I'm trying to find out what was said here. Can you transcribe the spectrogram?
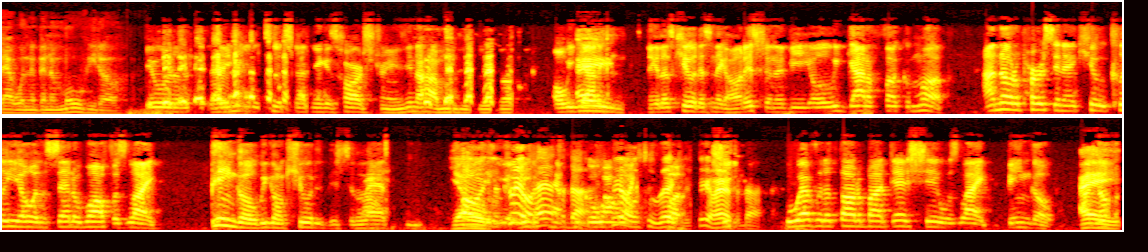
That wouldn't have been a movie though. It would have they had to touch that nigga's heartstrings. You know how movies do, bro. Oh, we gotta Hey. Kill this nigga. Let's kill this nigga. Oh, this finna be. Oh, we gotta fuck him up. I know the person that killed Cleo and set him off was like, bingo, we gonna kill this bitch the last. yo, oh, we- Cleo we had have to to die. go out Cleo like too regular. fuck. Cleo had to die. Whoever the thought about that shit was like, bingo. I hey, know,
